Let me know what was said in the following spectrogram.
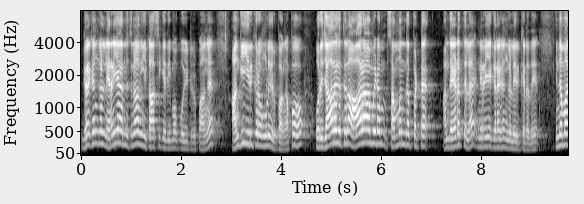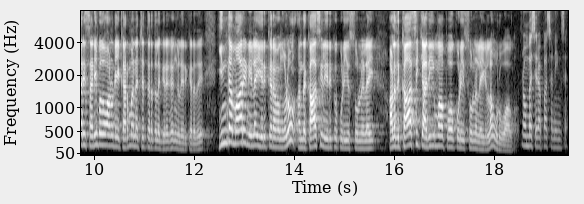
கிரகங்கள் நிறையா இருந்துச்சுன்னா அவங்க காசிக்கு அதிகமாக போயிட்டு இருப்பாங்க. அங்கேயும் இருக்கிறவங்களும் இருப்பாங்க. அப்போது ஒரு ஜாதகத்தில் ஆறாம் இடம் சம்மந்தப்பட்ட அந்த இடத்துல நிறைய கிரகங்கள் இருக்கிறது. இந்த மாதிரி சனி பகவானுடைய கர்ம நட்சத்திரத்தில் கிரகங்கள் இருக்கிறது. இந்த மாதிரி நிலை இருக்கிறவங்களும் அந்த காசியில் இருக்கக்கூடிய சூழ்நிலை அல்லது காசிக்கு அதிகமாக போகக்கூடிய சூழ்நிலைகள்லாம் உருவாகும். ரொம்ப சிறப்பாக சொன்னீங்க சார்.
